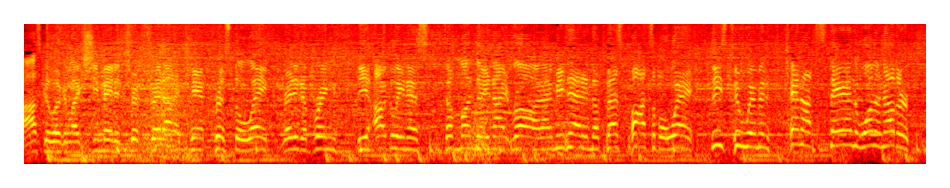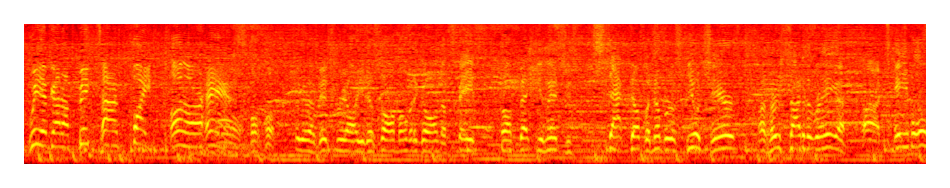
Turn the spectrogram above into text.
Asuka looking like she made a trip straight out of Camp Crystal Lake, ready to bring the ugliness to Monday Night Raw, and I mean that in the best possible way. These two women cannot stand one another. We have got a big time fight on our hands. Oh, look at that vitriol you just saw a moment ago on the face of Becky Lynch, who's stacked up a number of steel chairs on her side of the ring, a, a table.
